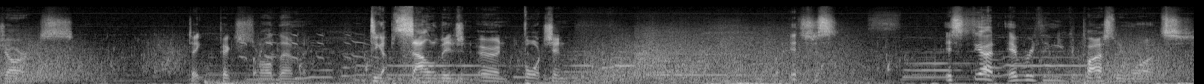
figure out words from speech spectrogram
sharks. Take pictures of all them, dig up salvage and earn fortune. It's just, it's got everything you could possibly want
